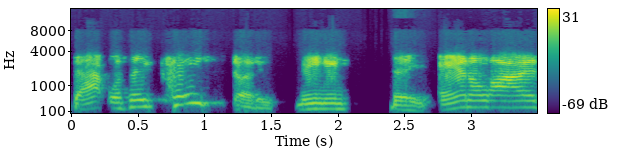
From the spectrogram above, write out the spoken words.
that was a case study, meaning they analyze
